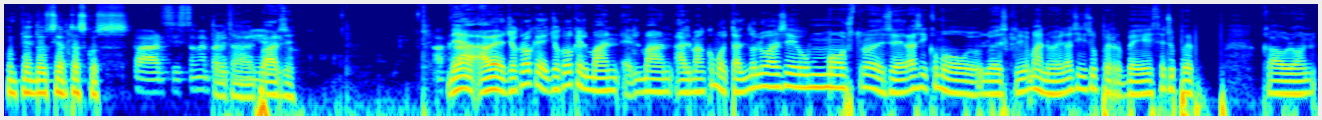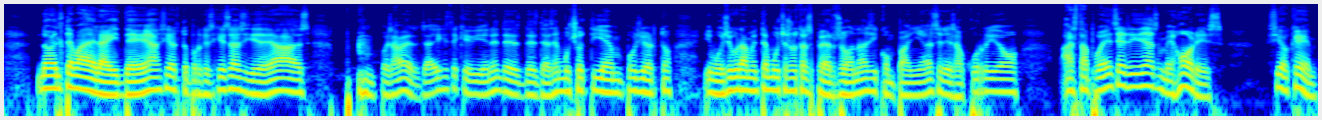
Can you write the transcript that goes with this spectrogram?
cumpliendo ciertas cosas. Parce, esto me parece Total, muy parce. épico. Acá, Nea, a ver, yo creo que, yo creo que el man, el man, al man como tal no lo hace un monstruo de ser así como lo describe Manuel, así súper bestia, súper cabrón. No el tema de la idea, ¿cierto? Porque es que esas ideas, pues a ver, ya dijiste que vienen de- desde hace mucho tiempo, ¿cierto? Y muy seguramente a muchas otras personas y compañías se les ha ocurrido, hasta pueden ser ideas mejores, ¿sí o qué?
